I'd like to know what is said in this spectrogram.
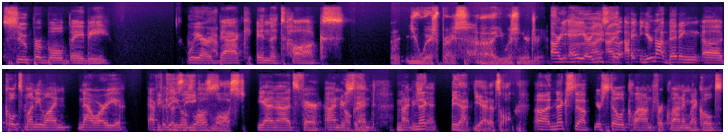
Super Bowl baby. We are back in the talks. You wish, Bryce. Uh, you wish in your dreams. Are you? Hey, are you I- still? I, you're not betting uh, Colts money line now, are you? After because the Eagles, the Eagles lost? lost. Yeah, no, that's fair. I understand. I understand. Ne- yeah, yeah, that's all. Uh, next up, You're still a clown for clowning my Colts.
